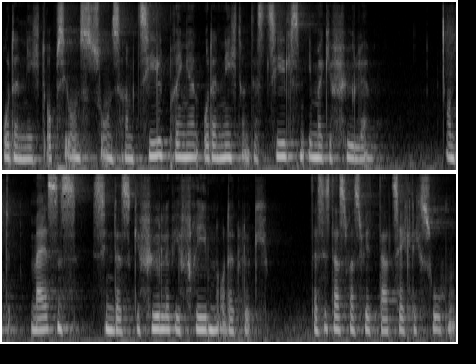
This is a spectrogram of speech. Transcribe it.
oder nicht, ob sie uns zu unserem Ziel bringen oder nicht. Und das Ziel sind immer Gefühle. Und meistens sind das Gefühle wie Frieden oder Glück. Das ist das, was wir tatsächlich suchen.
